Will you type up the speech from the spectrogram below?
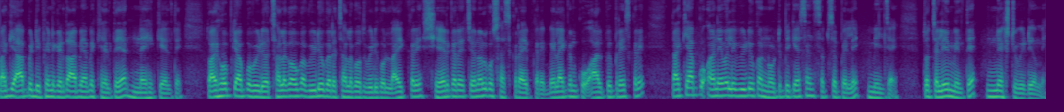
बाकी आप पे डिपेंड करता है, आप यहाँ पे खेलते या नहीं खेलते। तो आई होप कि आपको वीडियो अच्छा लगा होगा। वीडियो अगर अच्छा लगा हो तो वीडियो को लाइक करें शेयर करें चैनल को सब्सक्राइब करें। बेलाइकन को आल पे प्रेस करें। ताकि आपको आने वाली वीडियो का नोटिफिकेशन सबसे पहले मिल जाए। तो चलिए मिलते हैं नेक्स्ट वीडियो में।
